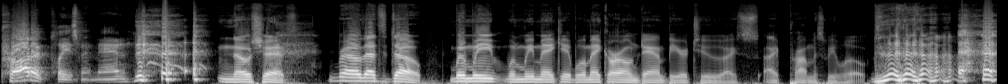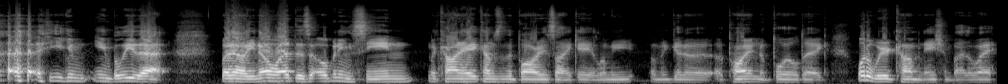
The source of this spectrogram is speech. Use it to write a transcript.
product placement, man. no shit, bro. That's dope. When we when we make it, we'll make our own damn beer too. I, I promise we will. you can you can believe that. But no, you know what? This opening scene, McConaughey comes in the bar. He's like, "Hey, let me let me get a, a pint and a boiled egg." What a weird combination, by the way.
